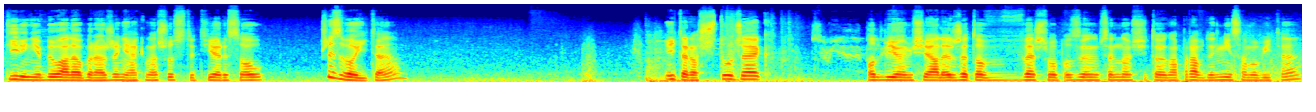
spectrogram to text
Kili nie było, ale obrażenia jak na szósty tier są przyzwoite. I teraz sztuczek. Odbiłem się, ale że to weszło pod względem celności to naprawdę niesamowite.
